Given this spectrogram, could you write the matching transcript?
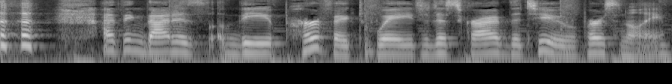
I think that is the perfect way to describe the two personally.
